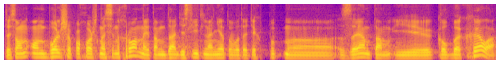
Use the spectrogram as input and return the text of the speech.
То есть он, он больше похож на синхронный, там, да, действительно нету вот этих э, Zen там, и callback hell.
